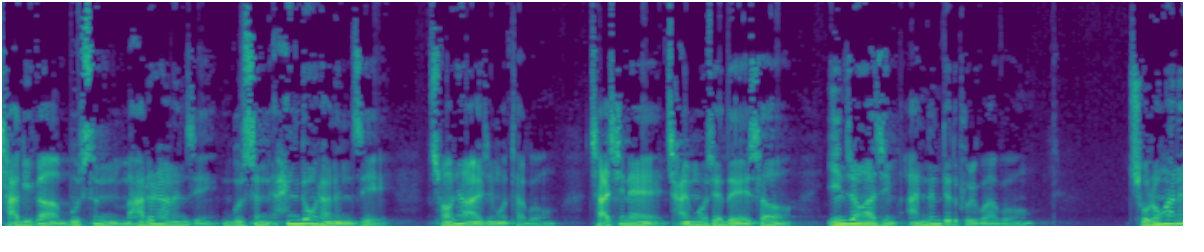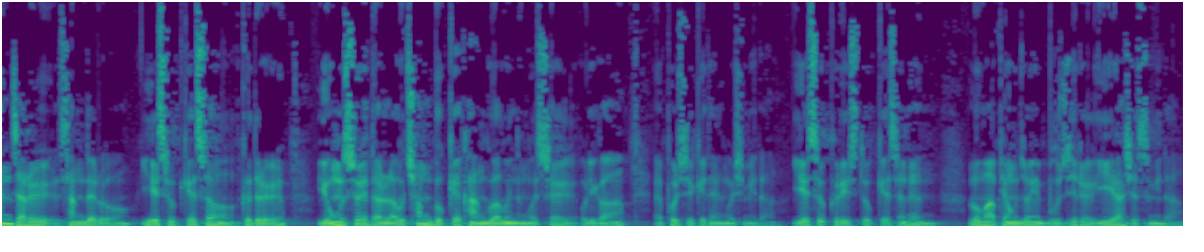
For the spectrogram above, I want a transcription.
자기가 무슨 말을 하는지, 무슨 행동을 하는지 전혀 알지 못하고 자신의 잘못에 대해서 인정하지 않는데도 불구하고 조롱하는 자를 상대로 예수께서 그들을 용서해 달라고 천북게 강구하고 있는 것을 우리가 볼 수 있게 되는 것입니다. 예수 그리스도께서는 로마 병정의 무지를 이해하셨습니다.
